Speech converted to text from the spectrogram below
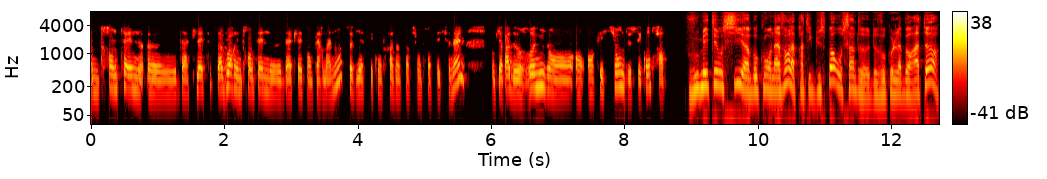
une trentaine euh, d'athlètes, d'avoir une trentaine d'athlètes en permanence via ces contrats d'insertion professionnelle. Donc il n'y a pas de remise en, question de ces contrats. Vous mettez aussi un beaucoup en avant la pratique du sport au sein de, vos collaborateurs.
